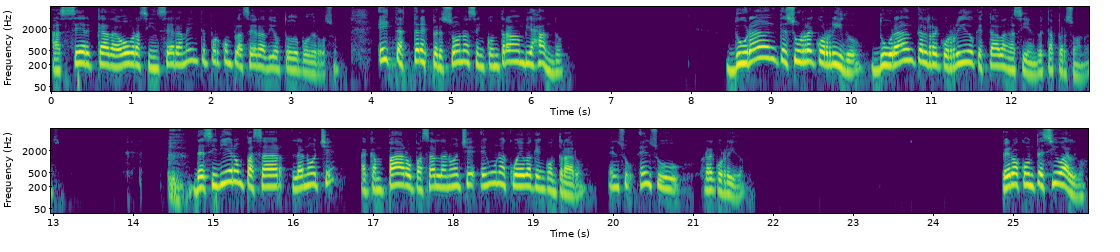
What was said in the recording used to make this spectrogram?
hacer cada obra sinceramente por complacer a Dios Todopoderoso. Estas tres personas se encontraban viajando. Durante su recorrido, durante el recorrido que estaban haciendo estas personas, decidieron pasar la noche, acampar o pasar la noche en una cueva que encontraron en su, en su recorrido. Pero aconteció algo.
